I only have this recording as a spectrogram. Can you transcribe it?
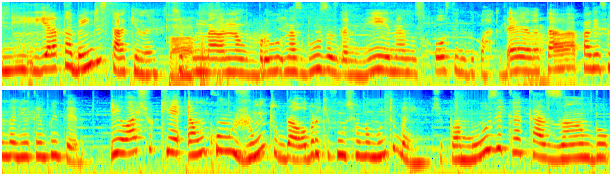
E, e ela tá bem em destaque, né? Tá, tipo, tá na- no nas blusas da menina, nos pôsteres do quarto dela, Ah. tá aparecendo ali o tempo inteiro. E eu acho que é um conjunto da obra que funcionou muito bem. Tipo, a música casando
